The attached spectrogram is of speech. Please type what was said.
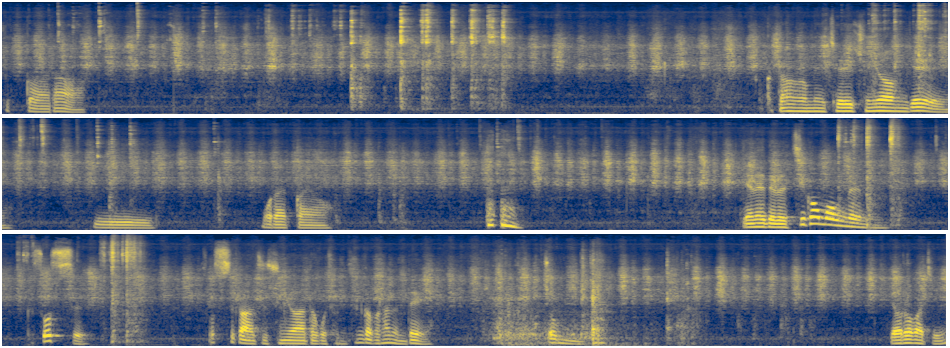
숟가락, 그 다음에 제일 중요한 게, 이, 뭐랄까요. 얘네들을 찍어 먹는 그 소스. 소스가 아주 중요하다고 저는 생각을 하는데, 좀, 여러 가지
